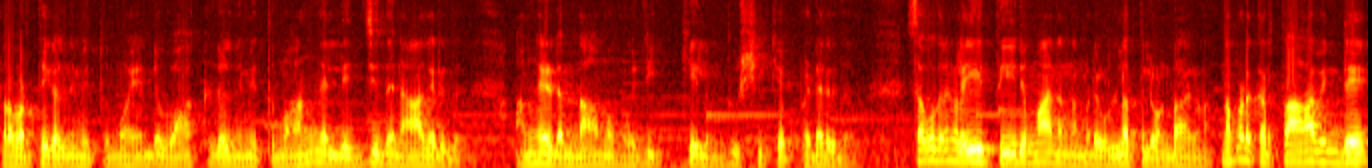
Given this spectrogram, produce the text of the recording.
പ്രവർത്തികൾ നിമിത്തമോ എന്റെ വാക്കുകൾ നിമിത്തമോ അങ്ങ് ലജ്ജിതനാകരുത്. അങ്ങയുടെ നാമം ഒരിക്കലും ദുഷിക്കപ്പെടരുത്. സഹോദരങ്ങളെ ഈ തീരുമാനം നമ്മുടെ ഉള്ളത്തിലുണ്ടാകണം നമ്മുടെ കർത്താവിന്റെ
